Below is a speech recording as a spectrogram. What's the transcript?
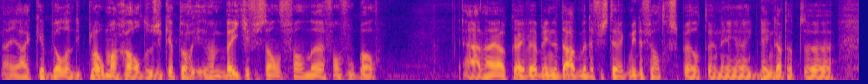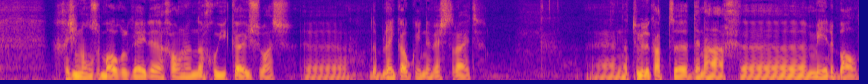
Nou ja, ik heb wel een diploma gehaald... dus ik heb toch een beetje verstand van, van voetbal. Ja, nou ja, oké. We hebben inderdaad met een versterkt middenveld gespeeld. En uh, ik denk dat dat, uh, gezien onze mogelijkheden, gewoon een, goede keuze was. Uh, dat bleek ook in de wedstrijd. natuurlijk had Den Haag meer de bal.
